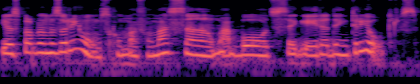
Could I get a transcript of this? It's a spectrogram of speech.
e os problemas oriundos, como a formação, aborto, cegueira, dentre outros.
